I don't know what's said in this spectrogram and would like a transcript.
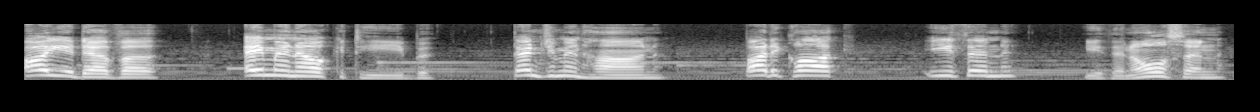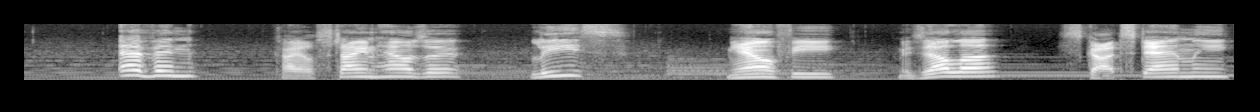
Ayadeva, Ayman Al-Khatib, Benjamin Hahn, Body Clock, Ethan, Ethan Olson, Evan, Kyle Steinhauser, Lise, Meowfie, Mizella, Scott Stanley,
